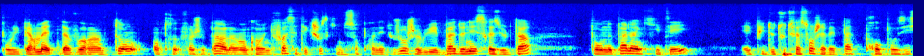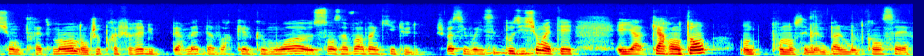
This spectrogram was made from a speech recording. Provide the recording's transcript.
pour lui permettre d'avoir un temps entre... Enfin, je parle, hein, encore une fois, c'est quelque chose qui me surprenait toujours. Je ne lui ai pas donné ce résultat pour ne pas l'inquiéter et puis de toute façon, j'avais pas de proposition de traitement, donc je préférais lui permettre d'avoir quelques mois euh, sans avoir d'inquiétude. Je sais pas si vous voyez, cette mmh. position était... Et il y a 40 ans, on ne prononçait même pas le mot de cancer.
